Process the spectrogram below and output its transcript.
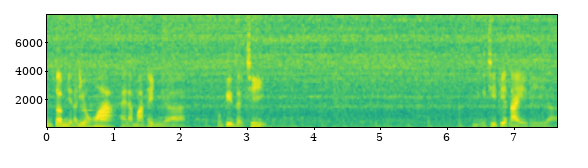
Trung tâm như là điều hòa hay là màn hình ờ, thông tin giải trí những chi tiết này thì à,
